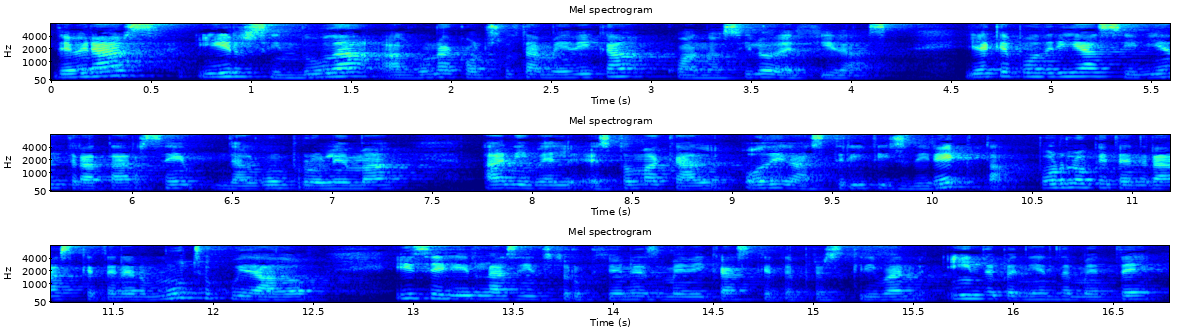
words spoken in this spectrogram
Deberás ir sin duda a alguna consulta médica cuando así lo decidas, ya que podría si bien tratarse de algún problema a nivel estomacal o de gastritis directa, por lo que tendrás que tener mucho cuidado y seguir las instrucciones médicas que te prescriban independientemente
